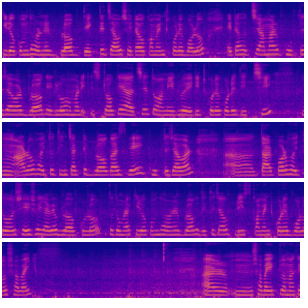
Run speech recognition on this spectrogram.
কীরকম ধরনের ব্লগ দেখতে চাও সেটাও কমেন্ট করে বলো। এটা হচ্ছে আমার ঘুরতে যাওয়ার ব্লগ এগুলো আমার স্টকে আছে, তো আমি এগুলো এডিট করে করে দিচ্ছি। আরও হয়তো তিন চারটে ব্লগ আসবে ঘুরতে যাওয়ার। তারপর হয়তো শেষ হয়ে যাবে ব্লগগুলো তো তোমরা কীরকম ধরনের ব্লগ দেখতে চাও প্লিজ কমেন্ট করে বলো সবাই। আর সবাই একটু আমাকে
